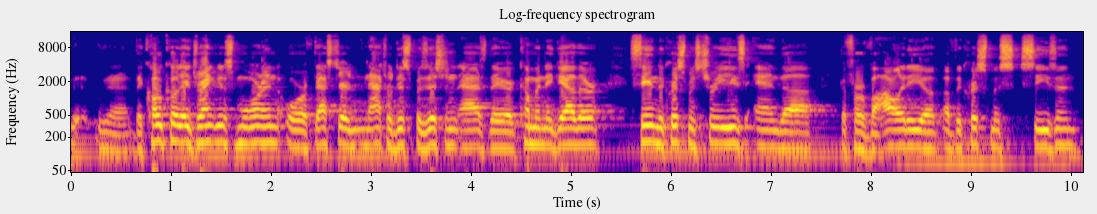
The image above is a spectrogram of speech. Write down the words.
the, cocoa they drank this morning or if that's their natural disposition as they're coming together, seeing the Christmas trees and uh, the frivolity of, of the Christmas season.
